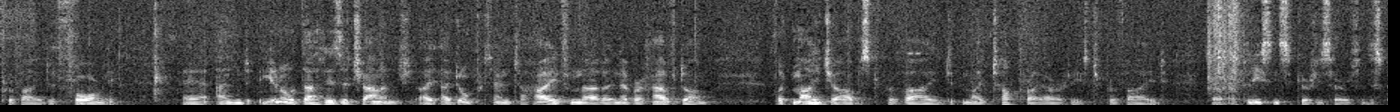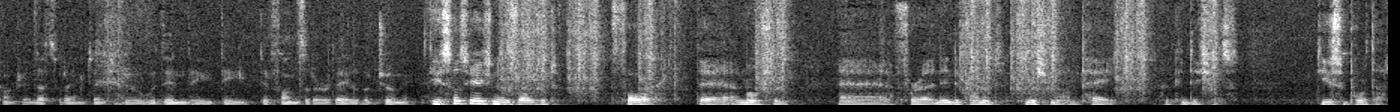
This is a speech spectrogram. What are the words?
provided for me. Uh, and, you know, that is a challenge. I, I don't pretend to hide from that, I never have done. But my job is to provide, my top priority is to provide uh, a police and security service for this country, and that's what I intend to do within the, the, the funds that are available to me. The association has voted for the a motion uh, for an independent commission on pay and conditions. Do you support that?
